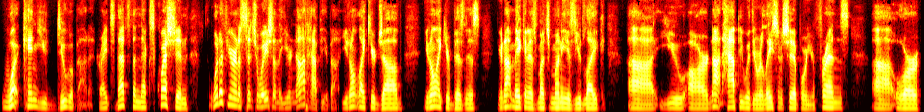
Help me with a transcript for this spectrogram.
what can you do about it? Right. So that's the next question. What if you're in a situation that you're not happy about? You don't like your job, you don't like your business, you're not making as much money as you'd like, uh, you are not happy with your relationship or your friends, uh, or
